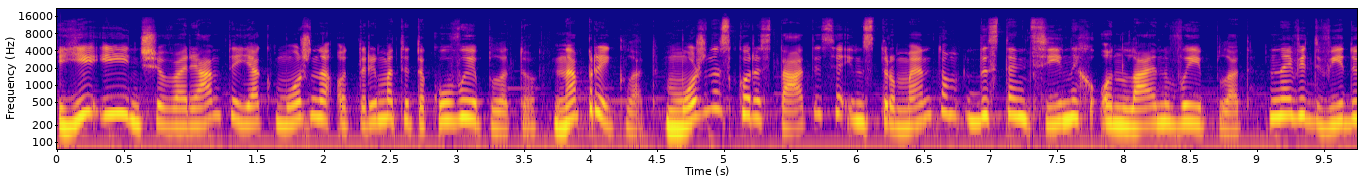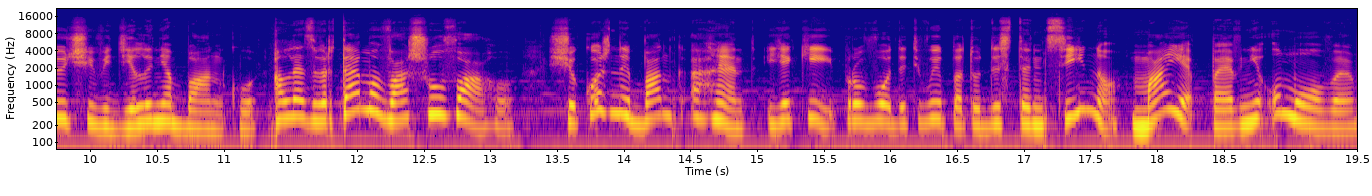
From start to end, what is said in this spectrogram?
є і інші варіанти, як можна отримати таку виплату. Наприклад, можна скористатися інструментом дистанційних онлайн-виплат, не відвідуючи відділення банку. Але звертаємо вашу увагу, що кожний банк-агент, який проводить виплату дистанційно, має певні умови.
